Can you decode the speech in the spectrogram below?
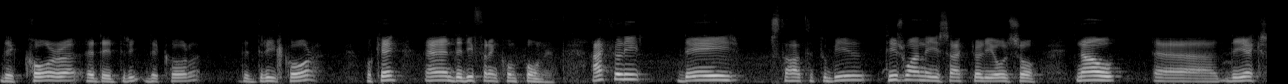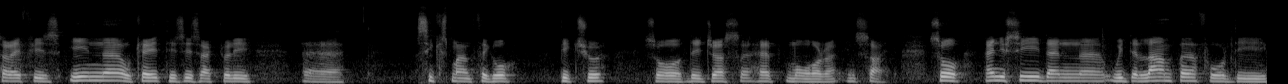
the core, uh, the, the core, the drill core, okay, and the different component. Actually, they started to build. This one is actually also now uh, the XRF is in. Uh, okay, this is actually uh, six months ago picture, so they just uh, have more uh, inside. So, and you see then uh, with the lamp for the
